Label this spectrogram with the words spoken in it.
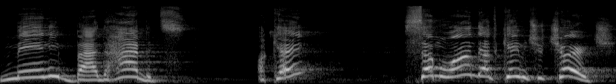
many bad habits. Okay? Someone that came to church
